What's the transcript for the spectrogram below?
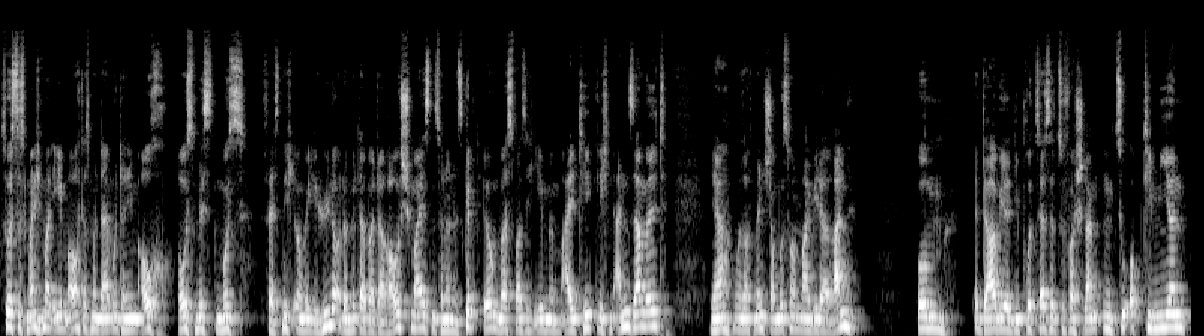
so ist es manchmal eben auch, dass man da im Unternehmen auch ausmisten muss. Das heißt nicht irgendwelche Hühner oder Mitarbeiter rausschmeißen, sondern es gibt irgendwas, was sich eben im Alltäglichen ansammelt, ja, wo man sagt, Mensch, da muss man mal wieder ran, um da wieder die Prozesse zu verschlanken, zu optimieren,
